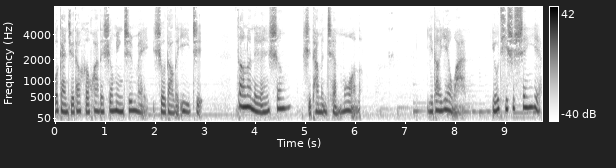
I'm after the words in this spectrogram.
我感觉到荷花的生命之美受到了抑制，躁乱的人生。使他们沉默了。一到夜晚，尤其是深夜，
